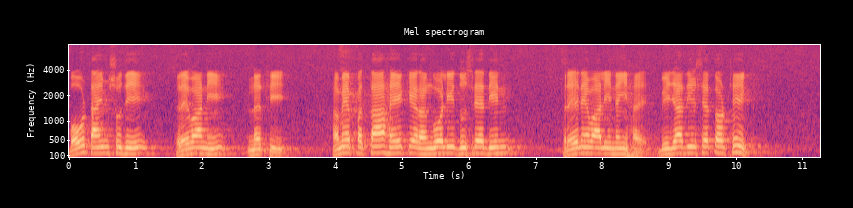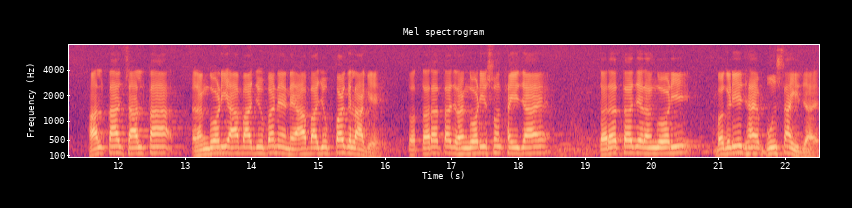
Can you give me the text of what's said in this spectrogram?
બહુ ટાઈમ સુધી રહેવાની નથી. હમે પતા હૈ કે રંગોલી દૂસરે દિન રહેને વાલી નહીં હૈ. બીજા દિવસે તો ઠીક. હાલતા ચાલતા રંગોળી આ બાજુ બને ને આ બાજુ પગ લાગે. તો તરત જ રંગોળી શું થઈ જાય? તરત જ રંગોળી બગડી જાય, ભૂંસાઈ જાય.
